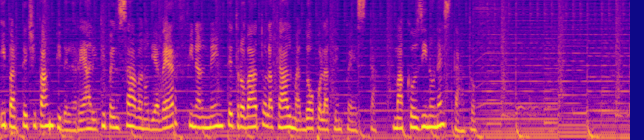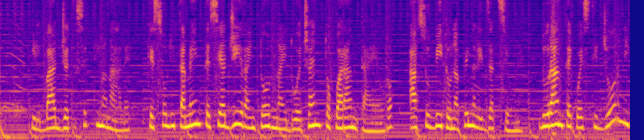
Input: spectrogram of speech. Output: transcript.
i partecipanti del reality pensavano di aver finalmente trovato la calma dopo la tempesta, ma così non è stato. Il budget settimanale, che solitamente si aggira intorno ai 240 euro, ha subito una penalizzazione, durante questi giorni,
